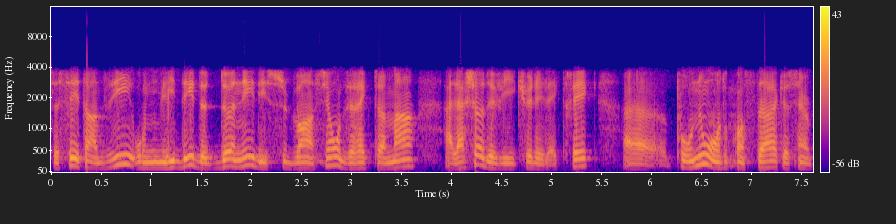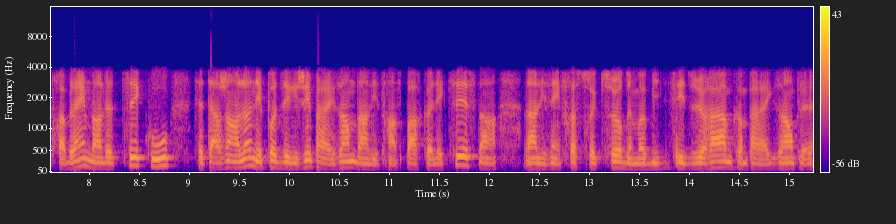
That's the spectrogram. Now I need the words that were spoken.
Ceci étant dit, l'idée de donner des subventions directement à l'achat de véhicules électriques, euh, pour nous, on considère que c'est un problème dans l'optique où cet argent-là n'est pas dirigé, par exemple, dans les transports collectifs, dans, dans les infrastructures de mobilité durable, comme par exemple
